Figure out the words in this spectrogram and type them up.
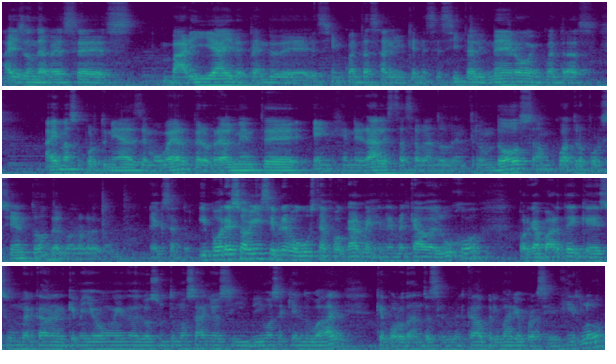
Ahí es donde a veces varía y depende de si encuentras a alguien que necesita el dinero, encuentras, hay más oportunidades de mover, pero realmente en general estás hablando de entre un 2 a un 4% del valor de venta. Exacto. Y por eso a mí siempre me gusta enfocarme en el mercado de lujo, porque aparte que es un mercado en el que me llevo moviendo en los últimos años y vivimos aquí en Dubai, que por lo tanto es el mercado primario, por así decirlo,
